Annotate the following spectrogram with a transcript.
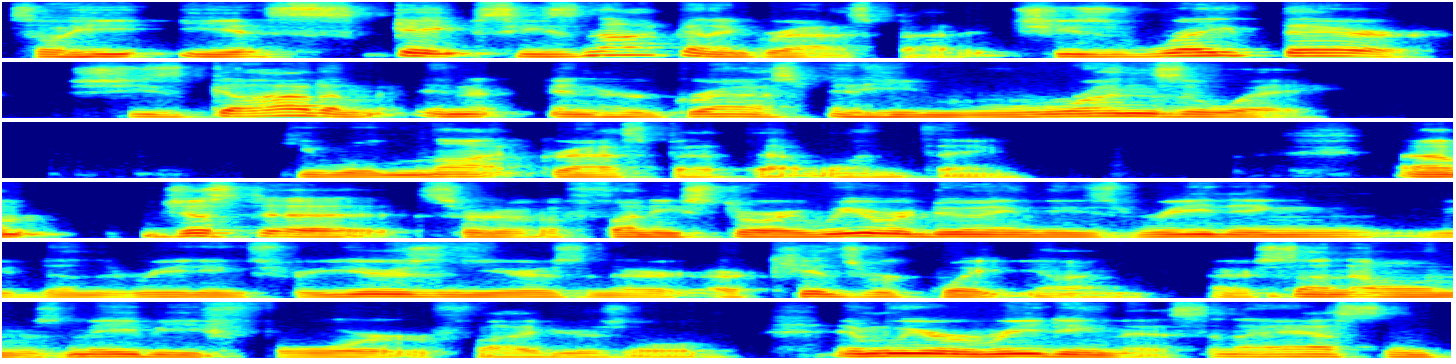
So he, he escapes. He's not going to grasp at it. She's right there. She's got him in, in her grasp, and he runs away. He will not grasp at that one thing. Um, just a sort of a funny story. We were doing these reading, we've done the readings for years and years, and our, our kids were quite young. Our son Owen was maybe four or five years old. And we were reading this, and I asked them,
